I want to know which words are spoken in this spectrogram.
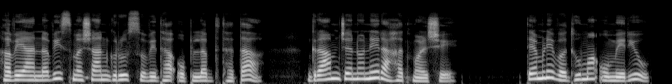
હવે આ નવી સ્મશાનગૃહ સુવિધા ઉપલબ્ધ થતાં ગ્રામજનોને રાહત મળશે. તેમણે વધુમાં ઉમેર્યું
